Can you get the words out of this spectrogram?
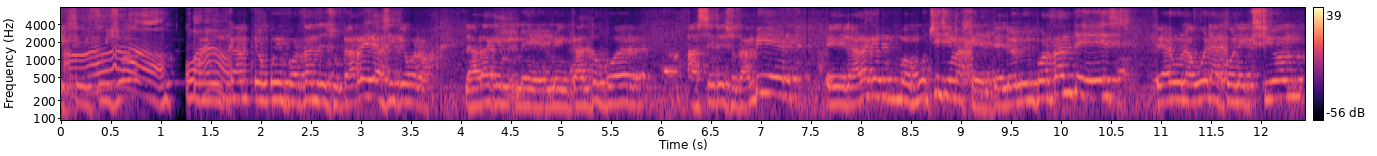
sí, fui yo. Fue un cambio muy importante en su carrera, así que bueno, la verdad que me, encantó poder hacer eso también. Eh, la verdad que muchísima gente. Lo, importante es crear una buena conexión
